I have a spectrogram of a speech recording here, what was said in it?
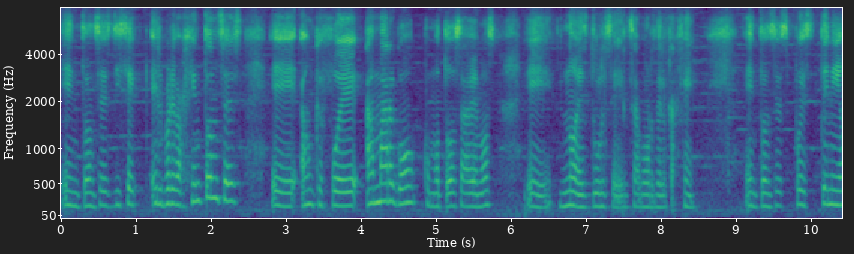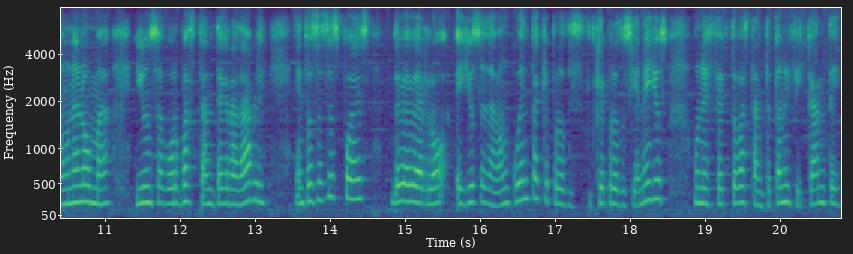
Entonces dice, el brebaje entonces, eh, aunque fue amargo, como todos sabemos, eh, no es dulce el sabor del café. Entonces, pues tenía un aroma y un sabor bastante agradable. Entonces, después de beberlo, ellos se daban cuenta que, que producían ellos un efecto bastante tonificante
